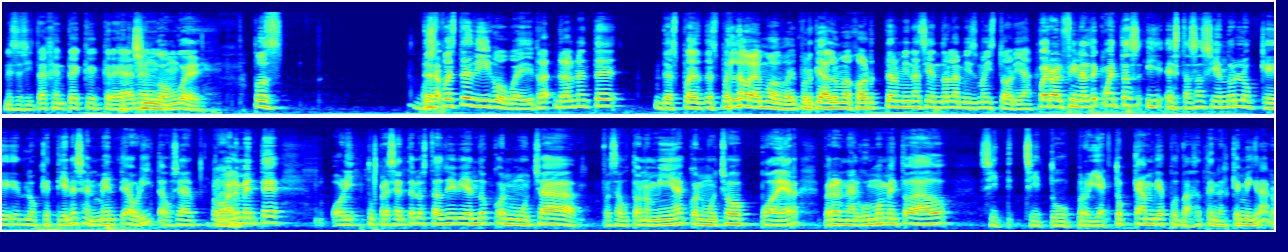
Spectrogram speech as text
necesita gente que crea en chingón, güey. Pues después te digo, güey, realmente después después lo vemos, güey, porque a lo mejor termina siendo la misma historia. Pero al final de cuentas y estás haciendo lo que lo que tienes en mente ahorita, o sea, probablemente tu presente lo estás viviendo con mucha pues autonomía, con mucho poder, pero en algún momento dado si, tu proyecto cambia, pues vas a tener que emigrar.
